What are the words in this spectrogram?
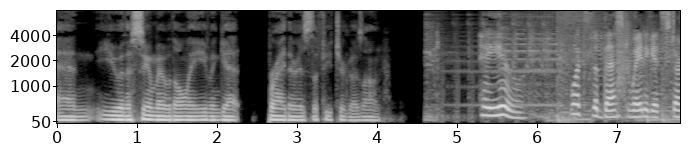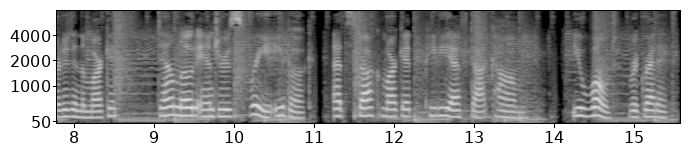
and you would assume it would only even get brighter as the future goes on. Hey, you. What's the best way to get started in the market? Download Andrew's free ebook at stockmarketpdf.com. You won't regret it.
